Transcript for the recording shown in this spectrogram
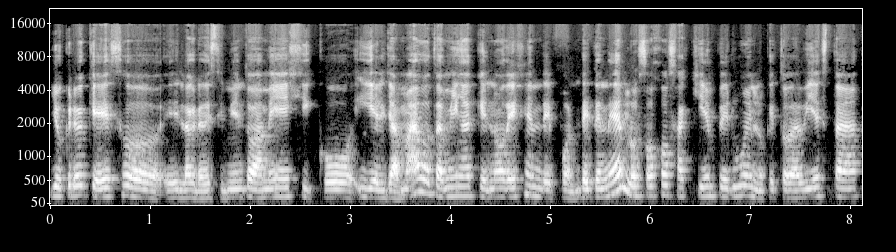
Yo creo que eso, el agradecimiento a México y el llamado también a que no dejen de, de tener los ojos aquí en Perú en lo que todavía está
